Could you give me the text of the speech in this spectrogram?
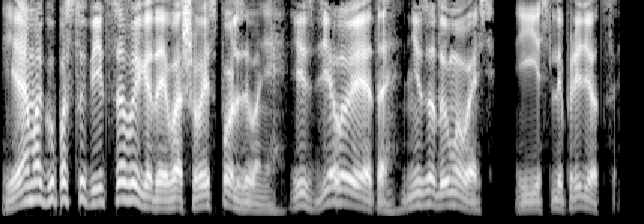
Я могу поступиться выгодой вашего использования, и сделаю это, не задумываясь, если придется.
